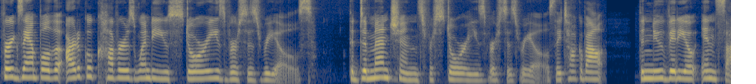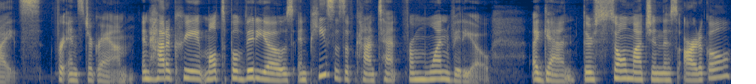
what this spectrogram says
For example, the article covers when to use stories versus reels, the dimensions for stories versus reels. They talk about the new video insights for Instagram, and how to create multiple videos and pieces of content from one video. Again, there's so much in this article.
